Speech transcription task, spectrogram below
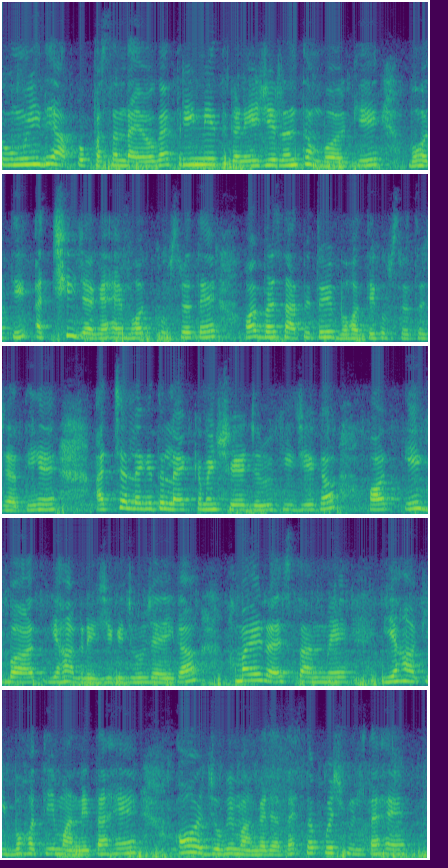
तो उम्मीद है आपको पसंद आया होगा। त्रिनेत्र गणेश जी रणथंभौर के बहुत ही अच्छी जगह है, बहुत खूबसूरत है और बरसात में तो ये बहुत ही खूबसूरत हो जाती है। अच्छा लगे तो लाइक कमेंट शेयर ज़रूर कीजिएगा और एक बार यहाँ गणेश जी के ज़रूर जाइएगा। हमारे राजस्थान में यहाँ की बहुत ही मान्यता है और जो भी मांगा जाता है सब कुछ मिलता है।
